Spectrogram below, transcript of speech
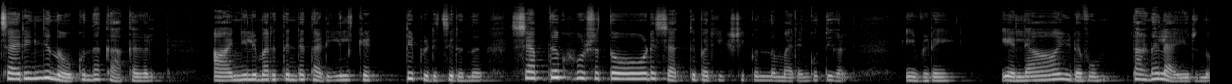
ചരിഞ്ഞു നോക്കുന്ന കാക്കകൾ ആഞ്ഞിലിമരത്തിന്റെ തടിയിൽ കെട്ടിപ്പിടിച്ചിരുന്ന് ശബ്ദഘോഷത്തോടെ ശക്തി പരീക്ഷിക്കുന്ന മരംകൊത്തികൾ ഇവിടെ എല്ലായിടവും തണലായിരുന്നു.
